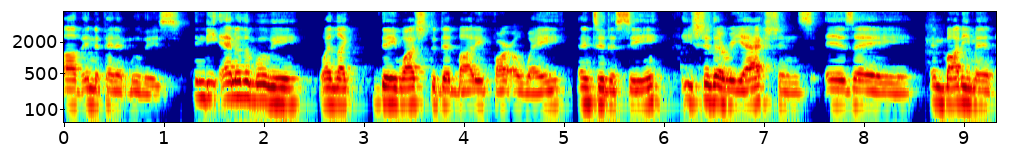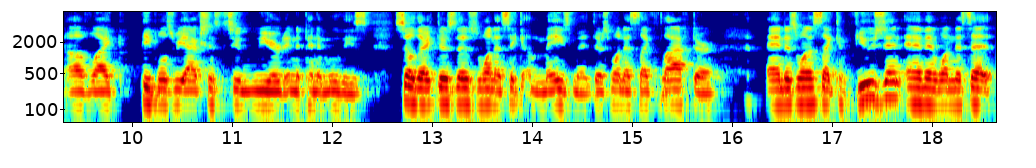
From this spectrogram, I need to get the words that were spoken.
of independent movies. In the end of the movie, when like they watch the dead body far away into the sea, each of their reactions is a embodiment of like people's reactions to weird independent movies. So like there's there's one that's like amazement, there's one that's like laughter, and there's one that's like confusion, and then one that said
